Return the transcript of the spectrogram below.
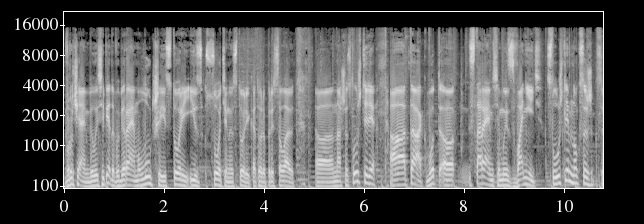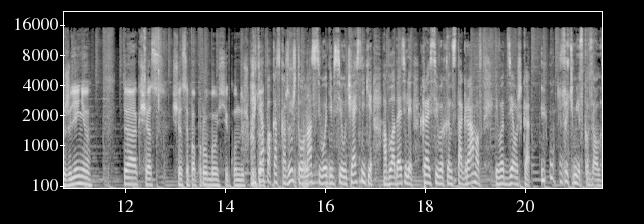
вручаем велосипеды, выбираем лучшие истории из сотен историй, которые присылают э, наши слушатели. А, так, вот э, стараемся мы звонить слушателям, но, к, сож- к сожалению... Так, сейчас, сейчас я попробую, секундочку. А Так. я пока скажу, что у нас сегодня все участники обладатели красивых инстаграмов. И вот девушка... И, у, зачем мне сказала?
